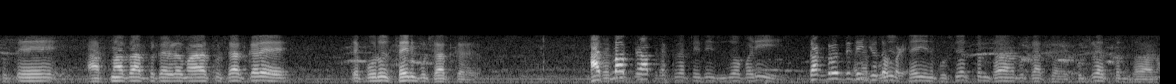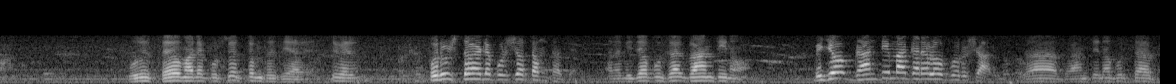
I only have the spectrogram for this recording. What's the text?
તો તે આત્મા પ્રાપ્ત કરેલો માણસ પુરુષાર્થ કરે તે પુરુષ થઈને પુરુષાર્થ કરે. આત્મા પ્રાપ્ત પ્રકૃતિથી જુદો પડી પ્રકૃતિ થી જુદો પડે. થઈને પુરુષોત્તમ થવાનો પુરુષાર્થ કરે પુરુષોત્તમ થવાનો. પુરુષ થયો માટે પુરુષોત્તમ થશે આવે શું પુરુષ થયો એટલે પુરુષોત્તમ થશે. અને બીજો પુરુષાર્થ ભ્રાંતિ નો બીજો ભ્રાંતિ માં કરેલો પુરુષાર્થ. હા ભ્રાંતિ નો પુરુષાર્થ.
